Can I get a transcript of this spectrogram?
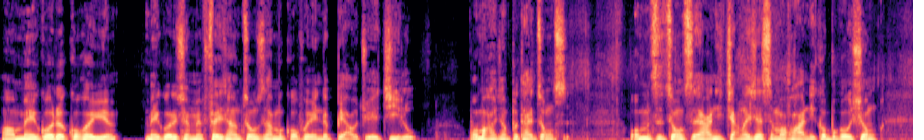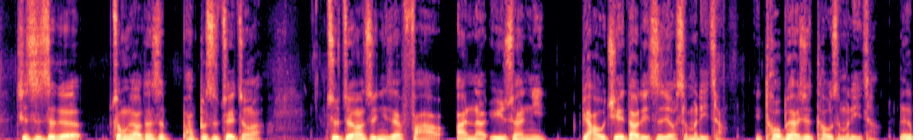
哦，美国的国会议员，美国的选民非常重视他们国会议员的表决记录，我们好像不太重视，我们只重视啊，你讲了一些什么话，你够不够凶？其实这个重要，但是还不是最重要，最重要是你在法案啊、预算，你表决到底是有什么立场，你投票是投什么立场。那个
